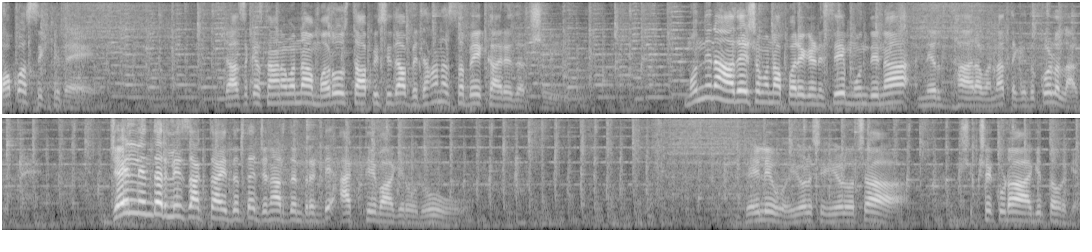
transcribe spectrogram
ವಾಪಸ್ ಸಿಕ್ಕಿದೆ. ಶಾಸಕ ಸ್ಥಾನವನ್ನು ಮರು ಸ್ಥಾಪಿಸಿದ ವಿಧಾನಸಭೆ ಕಾರ್ಯದರ್ಶಿ. ಮುಂದಿನ ಆದೇಶವನ್ನ ಪರಿಗಣಿಸಿ ಮುಂದಿನ ನಿರ್ಧಾರವನ್ನ ತೆಗೆದುಕೊಳ್ಳಲಾಗುತ್ತೆ. ಜೈಲಿನಿಂದ ರಿಲೀಸ್ ಆಗ್ತಾ ಇದ್ದಂತೆ ಜನಾರ್ದನ್ ರೆಡ್ಡಿ ಆಕ್ಟಿವ್ ಆಗಿರೋದು. ಜೈಲಿ ಏಳು ಏಳು ವರ್ಷ ಶಿಕ್ಷೆ ಕೂಡ ಆಗಿತ್ತು ಅವರಿಗೆ,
